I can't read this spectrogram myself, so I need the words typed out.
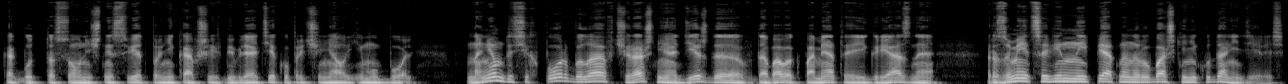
как будто солнечный свет, проникавший в библиотеку, причинял ему боль. На нем до сих пор была вчерашняя одежда, вдобавок помятая и грязная. Разумеется, винные пятна на рубашке никуда не делись.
